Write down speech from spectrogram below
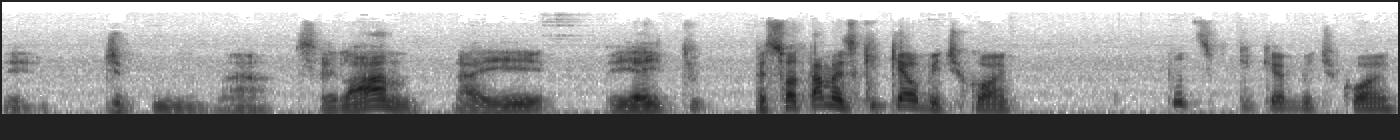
De, de né? sei lá, aí e aí tu, pessoal, tá, mas o que que é o Bitcoin? Putz, o que que é Bitcoin?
